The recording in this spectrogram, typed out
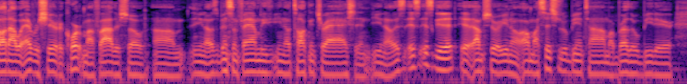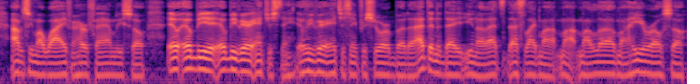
thought I would ever share the court with my father. So, um, you know, it's been some family, you know, talking trash, and you know, it's it's it's good. I'm sure, you know, all my sisters will be in town, my brother will be there, obviously my wife and her family. So it'll, it'll be it'll be very interesting. It'll be very interesting for sure. But uh, at the end of the day, you know, that's that's like my my my love, my hero. So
